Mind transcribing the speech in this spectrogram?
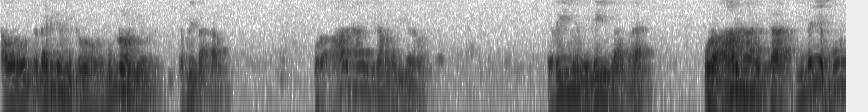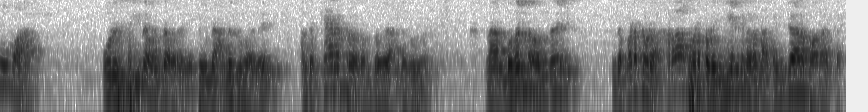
அவர் வந்து நடிகர்களுக்கு ஒரு முன்னோடி அவர். எப்படின்னா ஒரு ஆர்கானிக்கான நடிகர் அவர். எதையுமே மிகை இல்லாமல் ஒரு ஆர்கானிக்காக இதயபூர்வமாக ஒரு சீனை வந்து அவர் எப்பயுமே அணுகுவார். அந்த கேரக்டரை வந்து அணுகுவார். நான் முதல்ல வந்து இந்த படத்தோட ஹரா படத்தோட இயக்குனரை நான் நெஞ்சார பாராட்டுறேன்.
